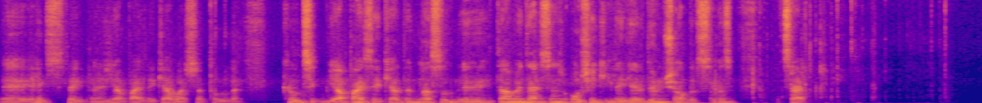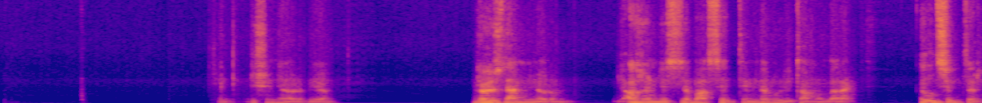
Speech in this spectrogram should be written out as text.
e, elektrik teknoloji yapay zeka başlatıldı. Kılçık bir yapay zekadır. Nasıl e, hitap ederseniz o şekilde geri dönüş alırsınız. Mesela düşünüyor diyor. Gözlemliyorum. Az önce size bahsettiğimde buydu tam olarak. Kılçıktır.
